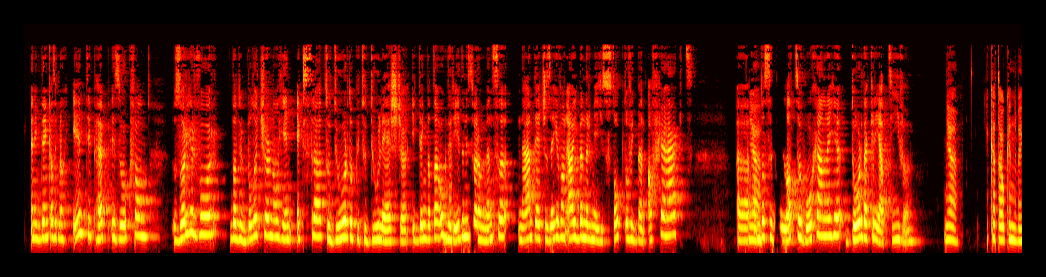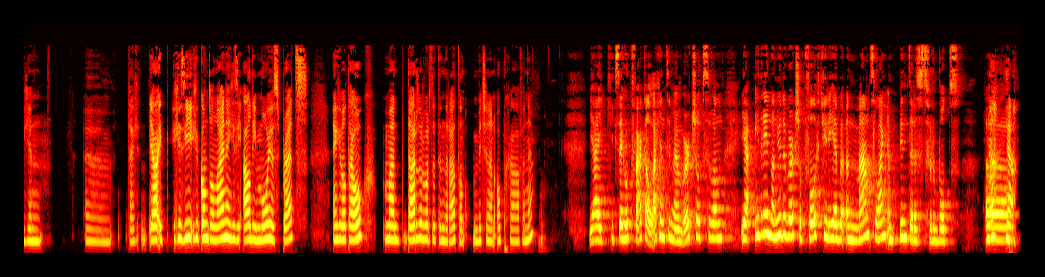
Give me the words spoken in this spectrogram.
en ik denk, als ik nog één tip heb, is ook van... Zorg ervoor dat je bullet journal geen extra to-do wordt op je to-do-lijstje. Ik denk dat dat ook de reden is waarom mensen na een tijdje zeggen van... Ah, ik ben ermee gestopt of ik ben afgehaakt. Eh, Ja. Omdat ze die lat te hoog gaan leggen door dat creatieve. Ja, ik had dat ook in het begin. Ehm, dat, ja, ik, je, zie, je komt online en je ziet al die mooie spreads. En je wilt dat ook, maar daardoor wordt het inderdaad dan een beetje een opgave. Hè? Ja, ik, ik zeg ook vaak al lachend in mijn workshops van... Ja, iedereen dat nu de workshop volgt, jullie hebben een maand lang een Pinterest-verbod. Ja, Eh, ja.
